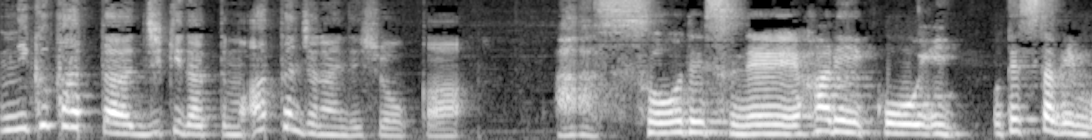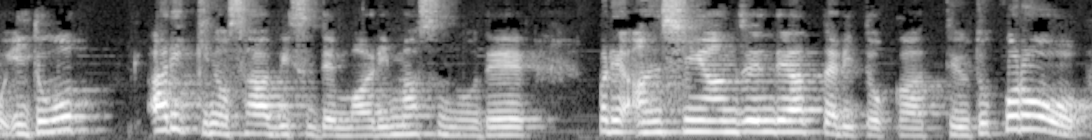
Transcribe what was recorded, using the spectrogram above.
にくかった時期だってもあったんじゃないでしょうか？あそうですね。やはりこういお手伝いも移動ありきのサービスでもありますのでやっぱり安心安全であったりとかっていうところを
